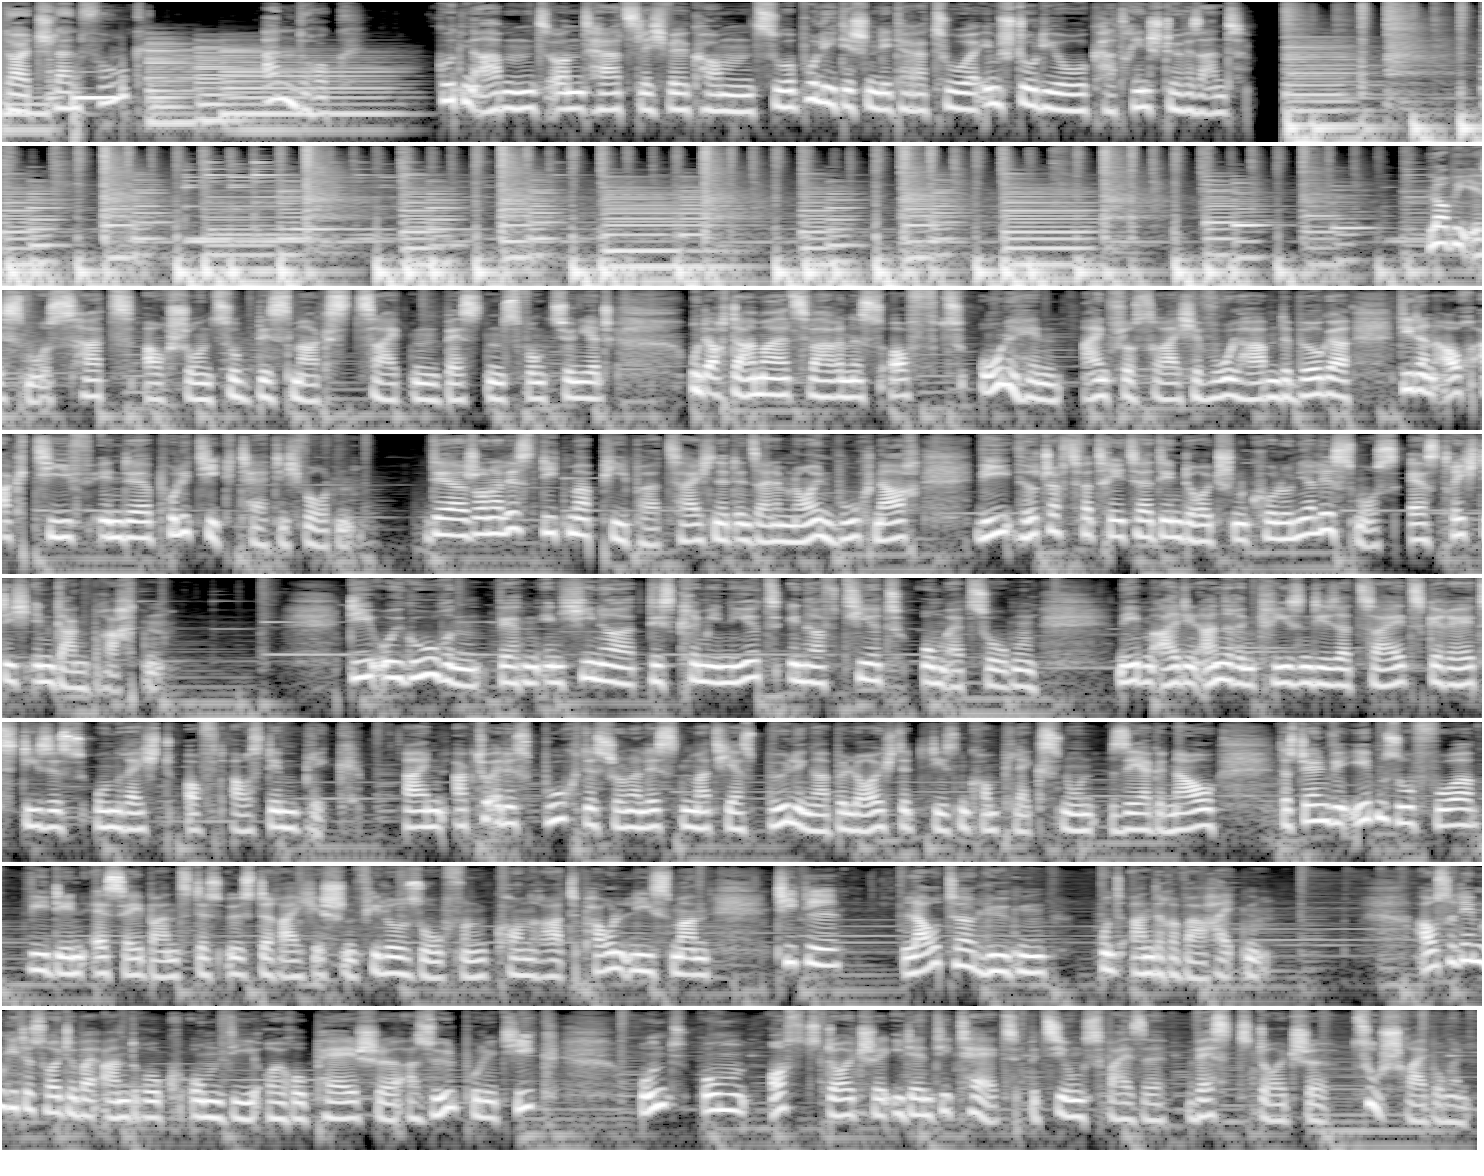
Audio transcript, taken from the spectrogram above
Deutschlandfunk Andruck. Guten Abend und herzlich willkommen zur politischen Literatur im Studio Katrin Stövesand. Lobbyismus hat auch schon zu Bismarcks Zeiten bestens funktioniert. Und auch damals waren es oft ohnehin einflussreiche, wohlhabende Bürger, die dann auch aktiv in der Politik tätig wurden. Der Journalist Dietmar Pieper zeichnet in seinem neuen Buch nach, wie Wirtschaftsvertreter den deutschen Kolonialismus erst richtig in Gang brachten. Die Uiguren werden in China diskriminiert, inhaftiert, umerzogen. Neben all den anderen Krisen dieser Zeit gerät dieses Unrecht oft aus dem Blick. Ein aktuelles Buch des Journalisten Matthias Böhlinger beleuchtet diesen Komplex nun sehr genau. Das stellen wir ebenso vor wie den Essayband des österreichischen Philosophen Konrad Paul Liesmann. Titel Lauter Lügen und andere Wahrheiten. Außerdem geht es heute bei Andruck um die europäische Asylpolitik und um ostdeutsche Identität bzw. westdeutsche Zuschreibungen.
